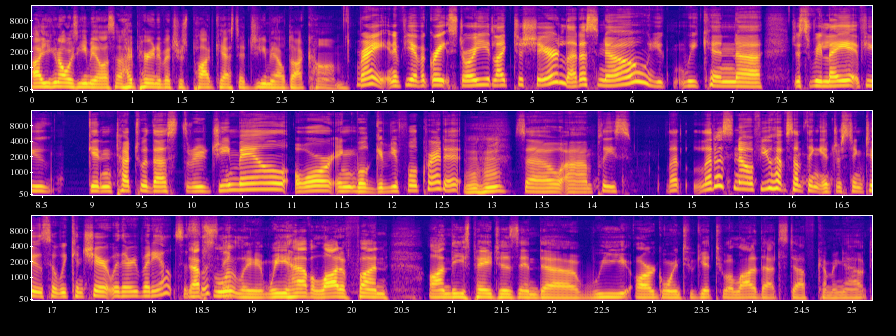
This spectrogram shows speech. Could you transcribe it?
uh, you can always email us at Hyperion Podcast at gmail.com. Right. And if you have a great story you'd like to share, let us know. You, we can uh, just relay it if you get in touch with us through Gmail or and we'll give you full credit. Mm-hmm. So um, please let let us know if you have something interesting too, so we can share it with everybody else. Absolutely, listening. we have a lot of fun on these pages, and uh, we are going to get to a lot of that stuff coming out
